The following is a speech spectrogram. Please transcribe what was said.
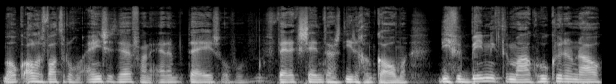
maar ook alles wat er nog eens zit, hè, van RMT's of, werkcentra's die er gaan komen, die verbinding te maken. Hoe kunnen we nou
